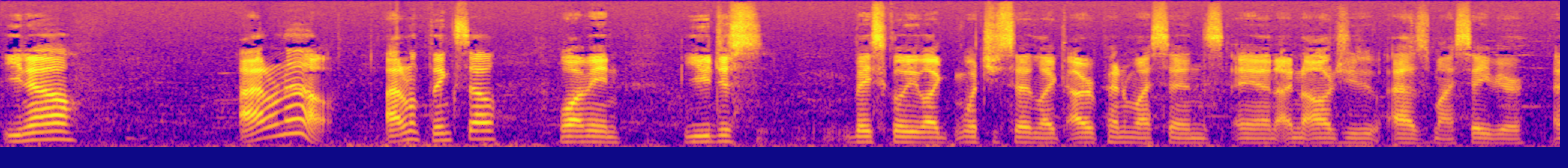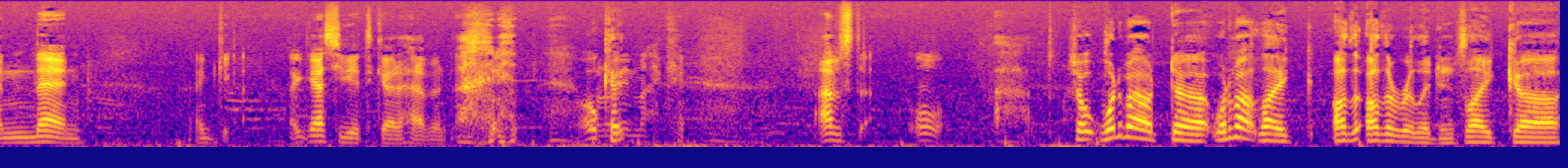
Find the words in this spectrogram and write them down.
you know, I don't know. I don't think so. Well, I mean, you just basically like what you said. Like I repent of my sins and I acknowledge you as my savior, and then I, I guess you get to go to heaven. Okay. I mean, like, I'm st- well. So what about uh, what about like other other religions, like uh,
